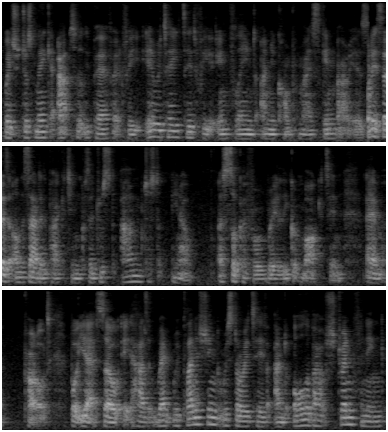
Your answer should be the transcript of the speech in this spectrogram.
which just make it absolutely perfect for your irritated, for your inflamed and your compromised skin barriers. What it says on the side of the packaging, because I just, I'm just, you know, a sucker for a really good marketing um, product. But yeah, so it has re replenishing, restorative, and all about strengthening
